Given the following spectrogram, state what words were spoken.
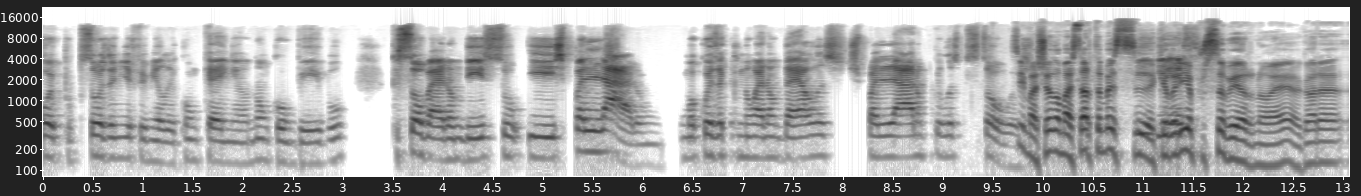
foi por pessoas da minha família com quem eu não convivo que souberam disso e espalharam uma coisa que não eram delas, espalharam pelas pessoas. Sim, mais cedo ou mais tarde também se e acabaria esse... por saber, não é? Agora,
